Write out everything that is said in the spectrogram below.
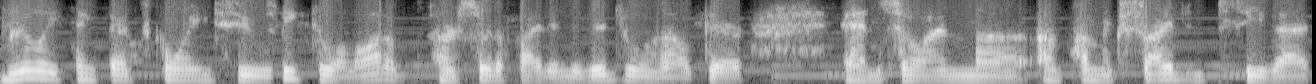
really think that's going to speak to a lot of our certified individuals out there, and so I'm uh, I'm, excited to see that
